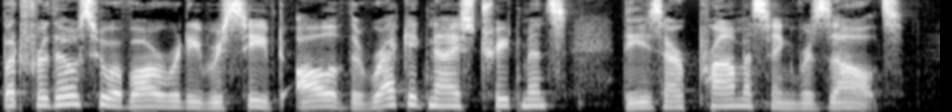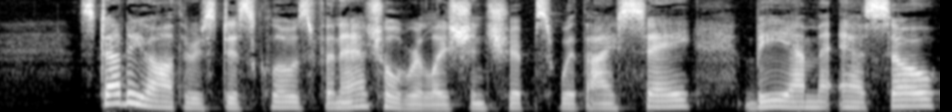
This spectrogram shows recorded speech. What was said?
But for those who have already received all of the recognized treatments, these are promising results. Study authors disclose financial relationships with Eisai, BMSO,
